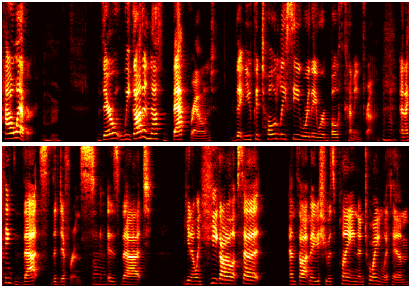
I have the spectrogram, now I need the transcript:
However, there we got enough background that you could totally see where they were both coming from, mm-hmm. and I think that's the difference. Mm-hmm. Is that you know when he got all upset and thought maybe she was playing and toying with him.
